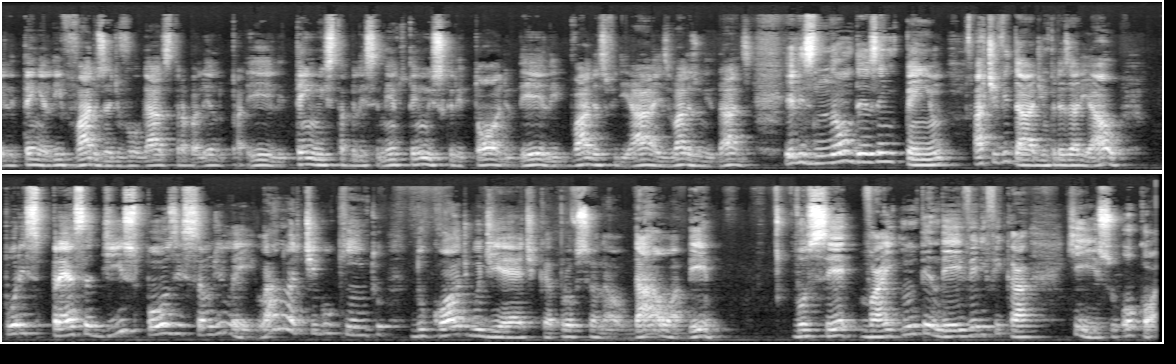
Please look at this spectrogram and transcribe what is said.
ele tem ali vários advogados trabalhando para ele, tem um estabelecimento, tem um escritório dele, várias filiais, várias unidades, eles não desempenham atividade empresarial por expressa disposição de lei. Lá no artigo 5 do Código de Ética Profissional da OAB, você vai entender e verificar que isso ocorre.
